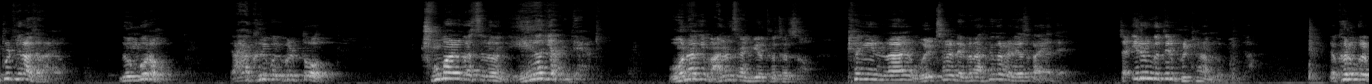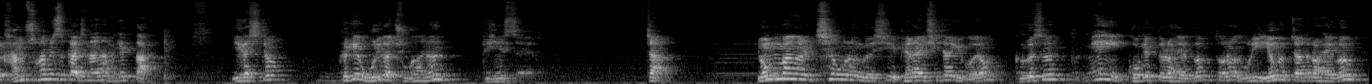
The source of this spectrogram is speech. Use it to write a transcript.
불편하잖아요. 너무 멀어. 야, 그리고 이걸 또 주말 가서는 예약이 안 돼. 워낙에 많은 사람이 미어터져서 평일날 월차를 내거나 휴가를 내서 가야 돼. 자, 이런 것들이 불편한 겁니다. 자, 그런 걸 감수하면서까지 나는 하겠다. 이해가시죠? 그게 우리가 추구하는 비즈니스예요. 자, 욕망을 채우는 것이 변화의 시작이고요. 그것은 분명히 고객들로 하여금 또는 우리 영업자들로 하여금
